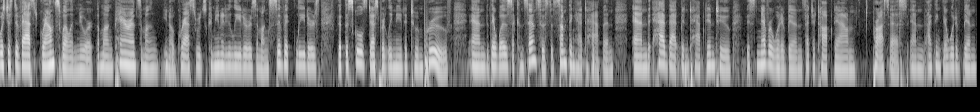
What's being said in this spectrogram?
was just a vast groundswell in Newark among parents, among you know grassroots community leaders, among civic leaders that the schools desperately needed to improve, and there was a consensus that something had to happen. And had that been tapped into, this never would have been such a top-down process. And I think there would have been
